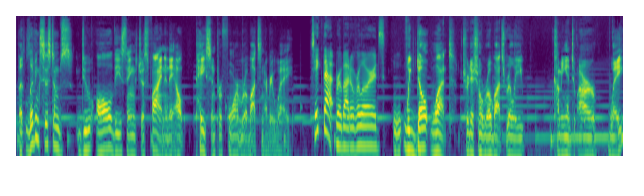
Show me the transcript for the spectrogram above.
but living systems do all these things just fine and they outpace and perform robots in every way. Take that, robot overlords. We don't want traditional robots really coming into our way,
